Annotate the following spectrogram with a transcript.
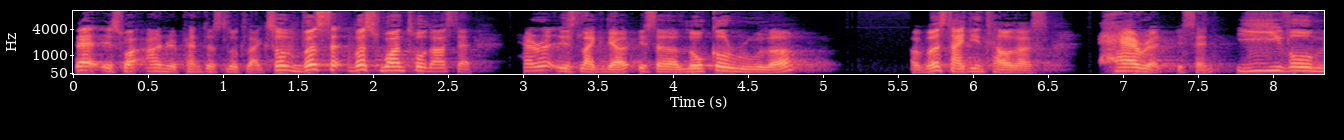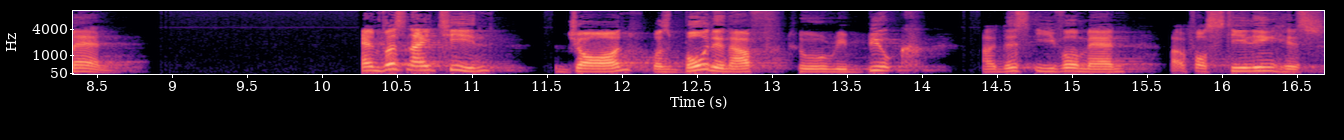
That is what unrepentance looked like. So verse, verse 1 told us that Herod is like there is a local ruler. But verse 19 tells us Herod is an evil man. And verse 19, John was bold enough to rebuke uh, this evil man uh, for stealing his,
